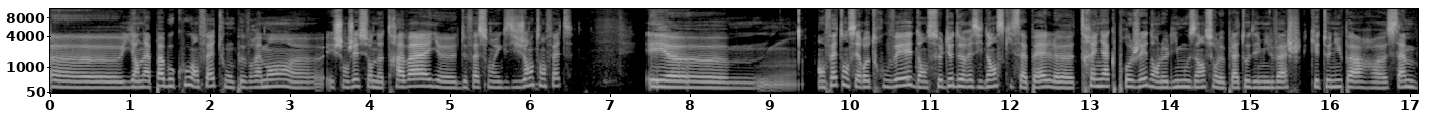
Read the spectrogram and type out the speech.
il n'y en a pas beaucoup en fait où on peut vraiment euh, échanger sur notre travail euh, de façon exigeante en fait. Et en fait, on s'est retrouvé dans ce lieu de résidence qui s'appelle Trégnac Projet dans le Limousin sur le plateau des Mille Vaches, qui est tenu par Sam,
